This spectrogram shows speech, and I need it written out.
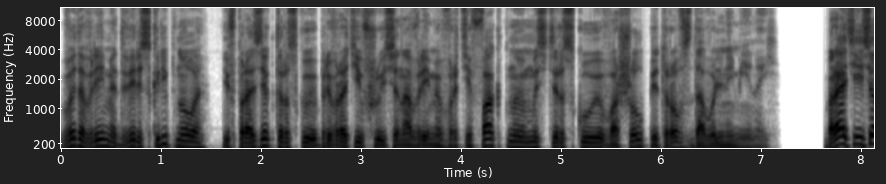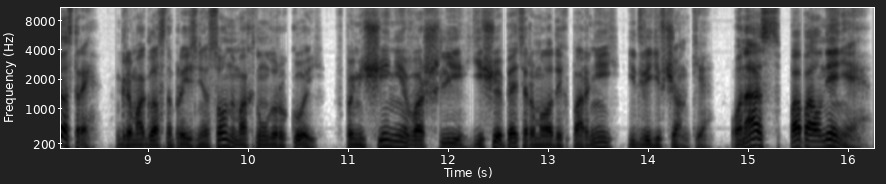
В это время дверь скрипнула, и в прозекторскую, превратившуюся на время в артефактную мастерскую, вошел Петров с довольной миной. «Братья и сестры!» — громогласно произнес он и махнул рукой. В помещение вошли еще пятеро молодых парней и две девчонки. «У нас пополнение!»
